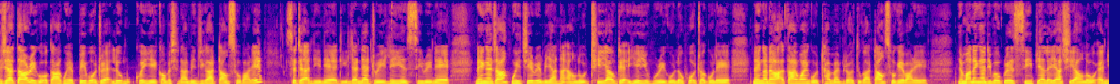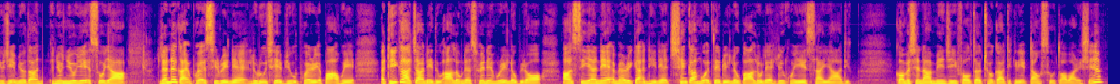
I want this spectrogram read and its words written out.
အရပ်သားတွေကိုအကာအကွယ်ပေးဖို့လူ့အခွင့်အရေးကော်မရှင်နာမင်းကြီးကတောင်းဆိုပါတယ်။စစ်တပ်အနေနဲ့လက်နက်တွေ၊လေယာဉ်ဆီတွေနဲ့နိုင်ငံခြားငွေကြေးတွေမရနိုင်အောင်ထိရောက်တဲ့အရေးယူမှုတွေလုပ်ဖို့လည်းနိုင်ငံတကာအသိုင်းအဝိုင်းကိုထပ်မံတောင်းဆိုခဲ့ပါတယ်။မြန်မာနိုင်ငံဒီမိုကရေစီပြန်လည်ရရှိအောင် NUG အမျိုးသားညီညွတ်ရေးအစိုးရ၊လက်နက်ကိုင်အဖွဲ့အစည်းတွေနဲ့လူထုအခြေပြုအဖွဲ့တွေအပါအဝင်အဓိကကျနေသူအားလုံးနဲ့ဆွေးနွေးမှုတွေလုပ်ပြီးအာဆီယံနဲ့အမေရိကန်အနေနဲ့ချဉ်းကပ်မှုအသစ်တွေလုပ်ပါလို့လည်းလူ့အခွင့်အရေးဆိုင်ရာကော်မရှင်နာမင်းကြီး Volker Turk ကဒီနေ့တောင်းဆိုသွားပါတယ်။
